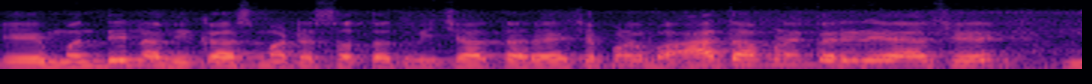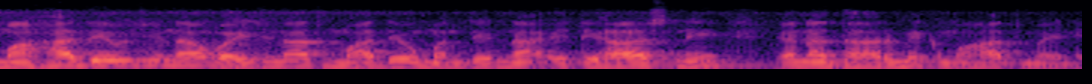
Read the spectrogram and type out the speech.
એ મંદિરના વિકાસ માટે સતત વિચારતા રહે છે. પણ વાત આપણે કરી રહ્યા છે મહાદેવજીના વૈજનાથ મહાદેવ મંદિરના ઇતિહાસની એના ધાર્મિક મહાત્મ્યની.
